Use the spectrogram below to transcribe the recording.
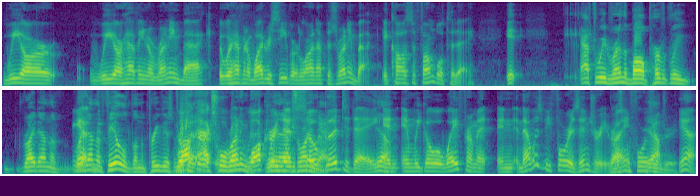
we are we are having a running back. We're having a wide receiver line up as running back. It caused a fumble today. It After we'd run the ball perfectly right down the right Yeah. down the field on the previous Walker- drive. an actual running back. Walker With did so back. good today, Yeah. and, and we go away from it, and, and that was before his injury, That was right? before his Yeah. injury. Yeah,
